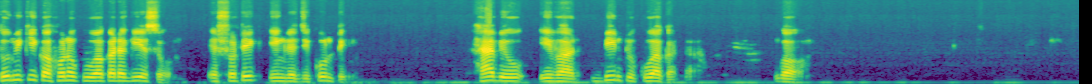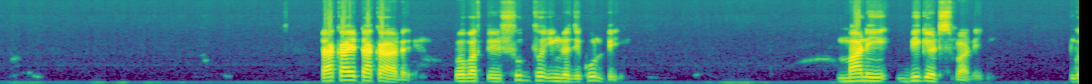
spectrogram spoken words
তুমি কি কখনো কুয়াকাটা গিয়েছো? এর সঠিক ইংরেজি কোনটি? Have you ever been to Kuakata? গ টাকায় টাকা আনে প্রবাদটির শুদ্ধ ইংরেজি কোনটি? Money begets money. গ।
